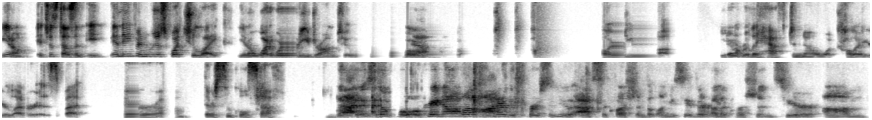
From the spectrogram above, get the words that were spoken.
you know, it just doesn't, and even just what you like, you know, what, what are you drawn to? Yeah. Color you, you don't really have to know what color your letter is, but there, um, there's some cool stuff. That is so cool. Okay, now I want to honor this person who asked the question, but let me see if there are other questions here. Um,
